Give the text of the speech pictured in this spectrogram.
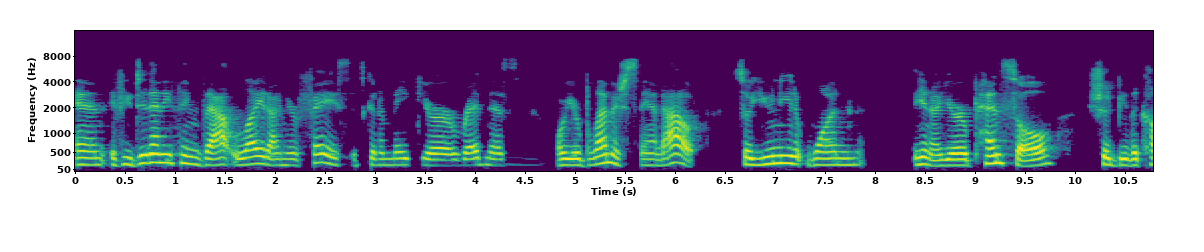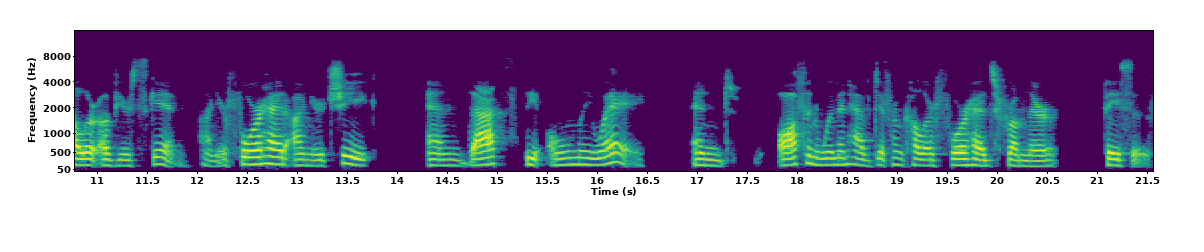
And if you did anything that light on your face, it's going to make your redness or your blemish stand out. So you need one, you know, your pencil should be the color of your skin on your forehead, on your cheek. And that's the only way. And often women have different color foreheads from their faces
